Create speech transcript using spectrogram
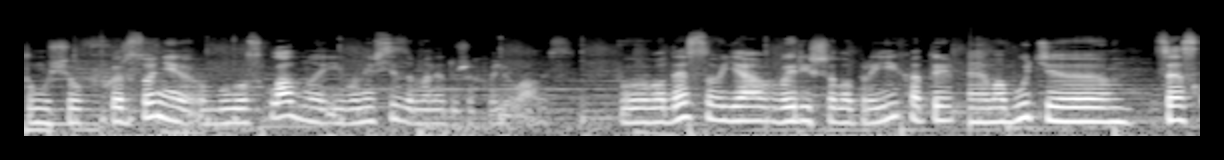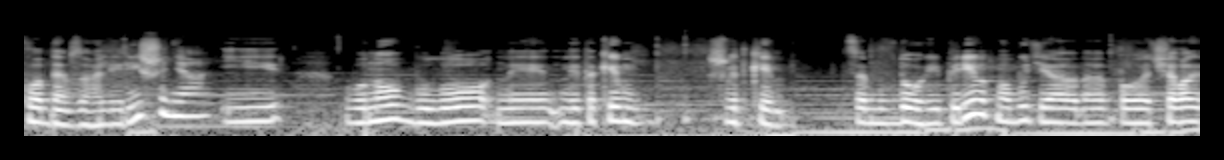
Тому що в Херсоні було складно, і вони всі за мене дуже хвилювалися. В Одесу я вирішила приїхати. Е, Мабуть, е, це складне взагалі рішення, і воно було не, не таким швидким. Це був довгий період. Мабуть, я е, почала,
